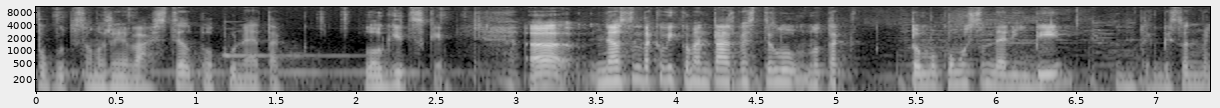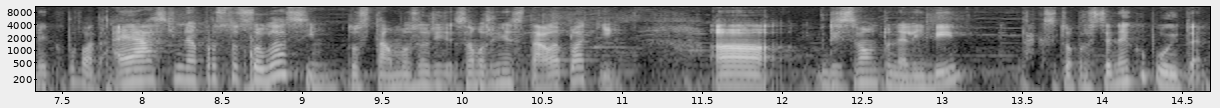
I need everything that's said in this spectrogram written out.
Pokud samozřejmě váš styl, pokud ne, tak logicky. Měl jsem takový komentář ve stylu, no tak tomu, komu se nelíbí, tak byste to měli kupovat. A já s tím naprosto souhlasím, to samozřejmě stále platí. A když se vám to nelíbí, tak si to prostě nekupujte.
